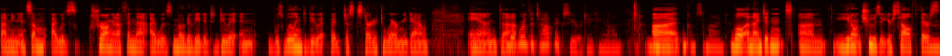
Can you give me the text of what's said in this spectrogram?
I mean in some I was strong enough in that I was motivated to do it and was willing to do it but just started to wear me down and uh, what were the topics you were taking on? uh, what comes to mind? well, and I didn't. Um, you don't choose it yourself. There's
